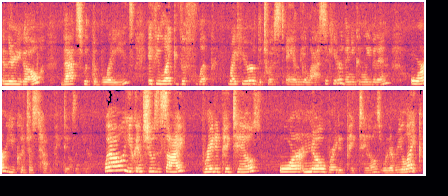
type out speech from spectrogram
And there you go. That's with the braids. If you like the flip right here, the twist and the elastic here, then you can leave it in. Or you could just have the pigtails in here. Well, you can choose a side braided pigtails or no braided pigtails, whatever you like.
